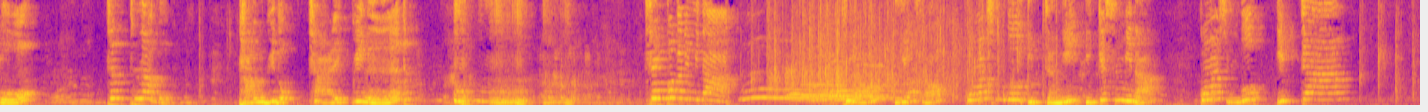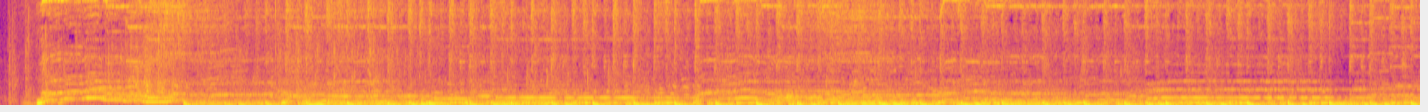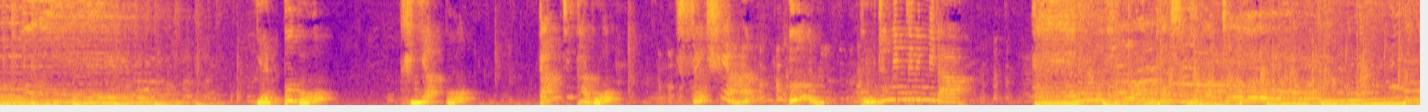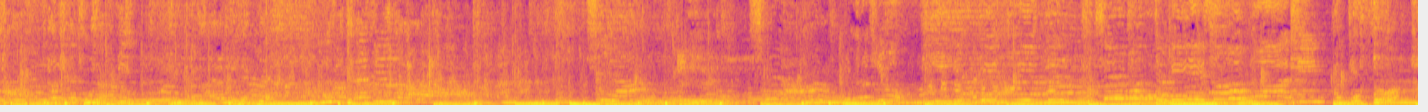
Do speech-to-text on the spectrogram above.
잘생기고 튼튼하고 방귀도 잘 뀌는 친구들입니다. 그럼 이어서 꼬마 신부 입장이 있겠습니다. 꼬마 신부 입장. 라라라라라 예쁘고 귀엽고 깜찍하고 섹시한 음 공주님들입니다. 자 이렇게 두 사 어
